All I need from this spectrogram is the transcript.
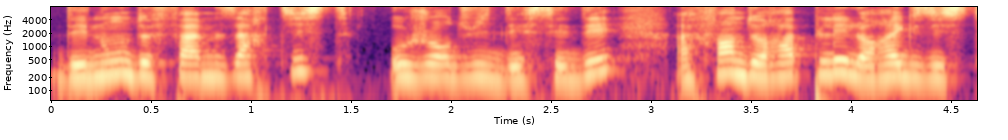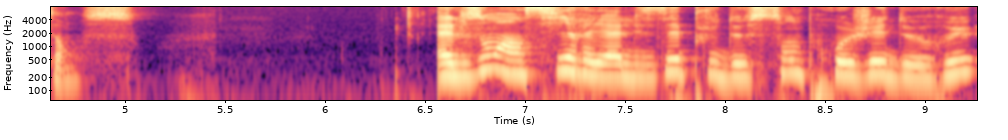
des noms de femmes artistes aujourd'hui décédées, afin de rappeler leur existence. Elles ont ainsi réalisé plus de 100 projets de rue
